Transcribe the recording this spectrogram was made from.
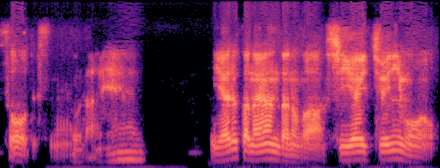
そうですね。そうだね。やるか悩んだのが CI 中にも、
